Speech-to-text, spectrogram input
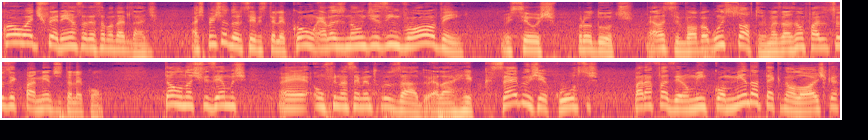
Qual é a diferença dessa modalidade? As prestadoras de serviço telecom, elas não desenvolvem os seus produtos. Elas desenvolvem alguns softwares, mas elas não fazem os seus equipamentos de telecom. Então, nós fizemos é, um financiamento cruzado. Ela recebe os recursos para fazer uma encomenda tecnológica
